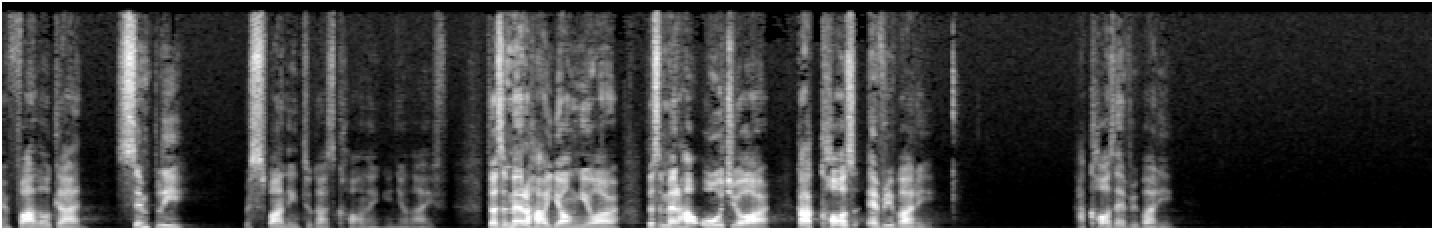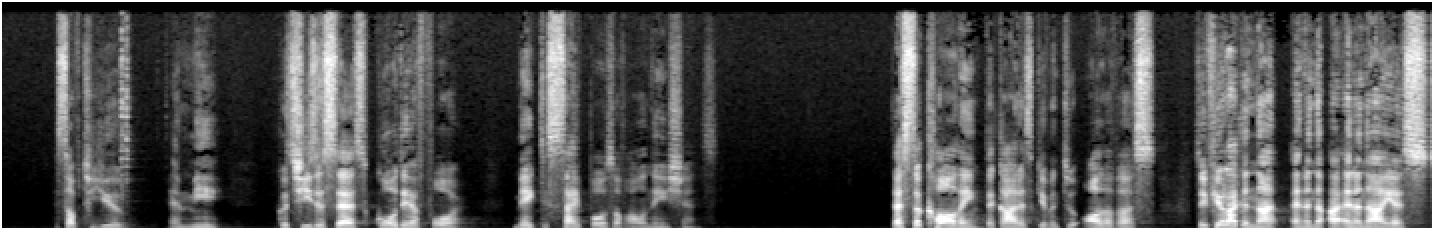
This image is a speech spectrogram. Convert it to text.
and followed God, simply responding to God's calling in your life. Doesn't matter how young you are, doesn't matter how old you are, God calls everybody. God calls everybody. It's up to you and me. Because Jesus says, Go therefore, make disciples of all nations. That's the calling that God has given to all of us. So if you're like uh, Ananias,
